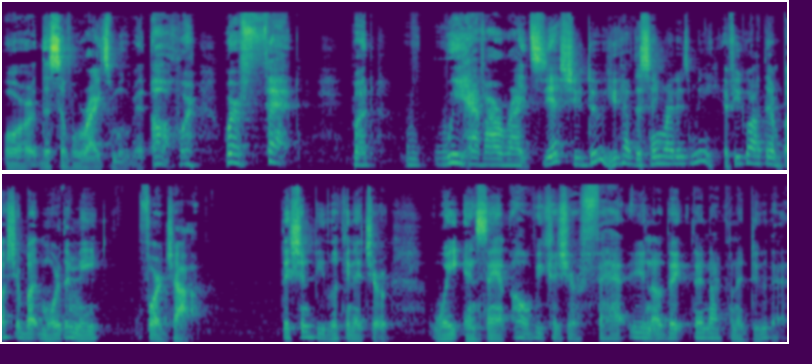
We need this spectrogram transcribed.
or the civil rights movement. Oh, we're, we're fat, but we have our rights. Yes, you do. You have the same right as me. If you go out there and bust your butt more than me for a job, they shouldn't be looking at your weight and saying, oh, because you're fat. You know, they, they're not going to do that.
